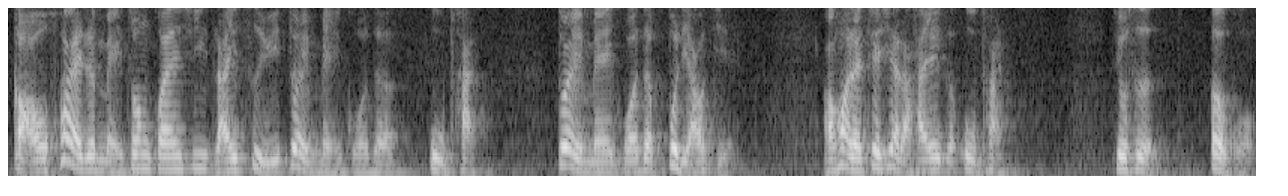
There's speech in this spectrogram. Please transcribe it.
搞坏的美中关系来自于对美国的误判，对美国的不了解，然后呢，接下来还有一个误判，就是俄国，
